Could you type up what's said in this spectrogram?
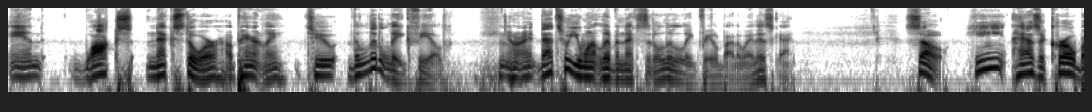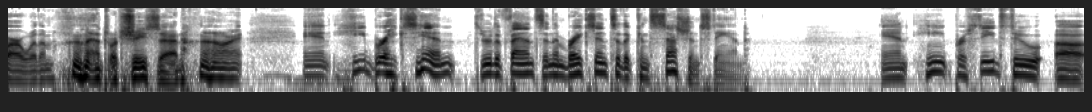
and walks next door, apparently, to the Little League field. All right, that's who you want living next to the Little League field, by the way, this guy. So he has a crowbar with him. that's what she said. All right. and he breaks in through the fence and then breaks into the concession stand. And he proceeds to uh,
